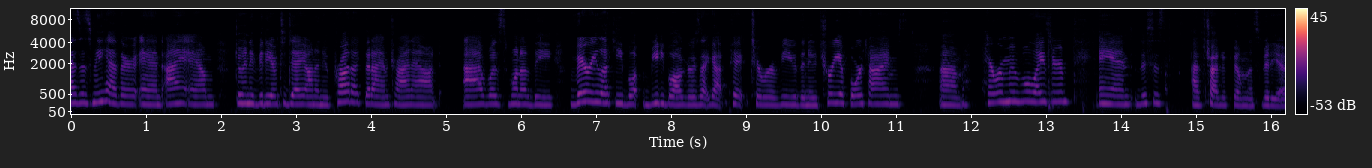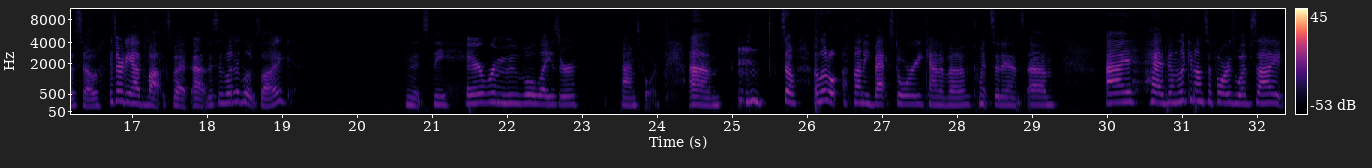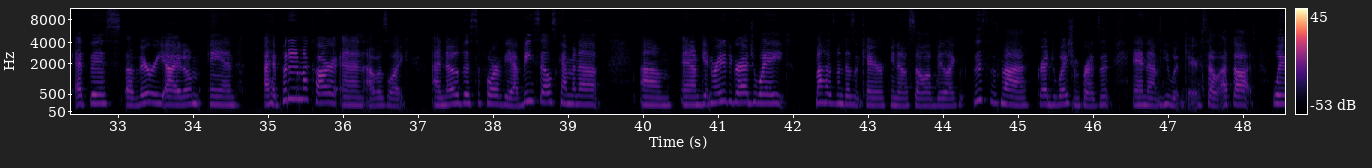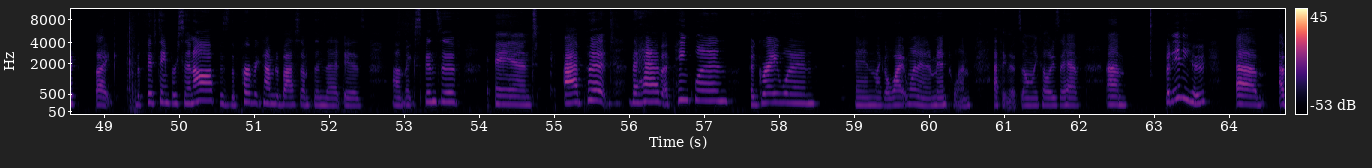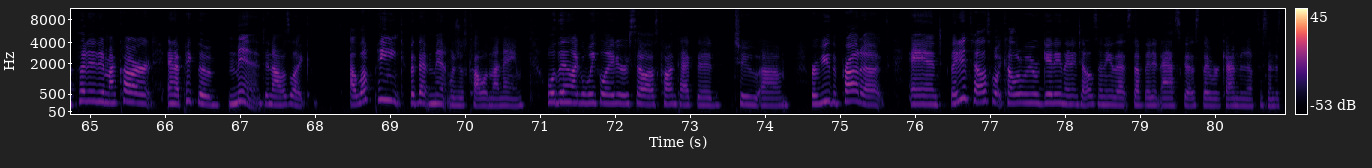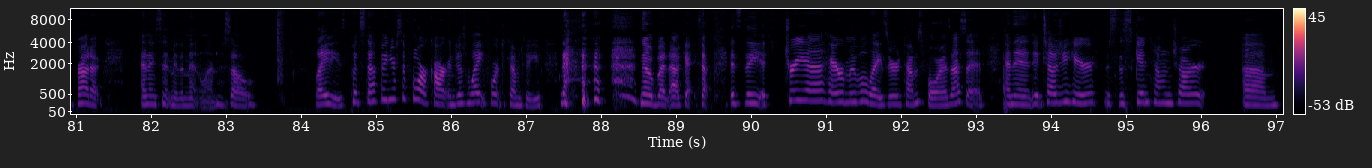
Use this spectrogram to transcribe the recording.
guys, it's me Heather and I am doing a video today on a new product that I am trying out. I was one of the very lucky beauty bloggers that got picked to review the new Tria 4Times um, hair removal laser and this is, I've tried to film this video so it's already out of the box but uh, this is what it looks like and it's the hair removal laser times four. Um, so a little funny backstory, kind of a coincidence. Um, I had been looking on Sephora's website at this uh, very item and I had put it in my cart and I was like, I know the Sephora VIB sale's coming up um, and I'm getting ready to graduate. My husband doesn't care, you know, so I'll be like, this is my graduation present and um, he wouldn't care. So I thought with like the 15% off is the perfect time to buy something that is um, expensive. And I put, they have a pink one, a gray one, and like a white one and a mint one. I think that's the only colors they have. Um, but anywho, um, I put it in my cart and I picked the mint and I was like, I love pink, but that mint was just calling my name. Well, then like a week later or so, I was contacted to um, review the product, and they didn't tell us what color we were getting. They didn't tell us any of that stuff. They didn't ask us. They were kind enough to send us the product, and they sent me the mint one. So, ladies, put stuff in your Sephora cart and just wait for it to come to you. no, but okay, so it's the Tria hair removal laser times four, as I said, and then it tells you here, it's the skin tone chart. Um,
